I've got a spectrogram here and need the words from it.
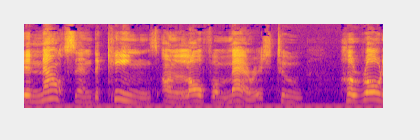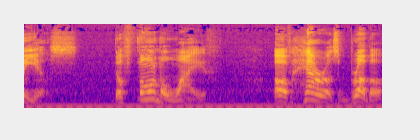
denouncing the king's unlawful marriage to Herodias, the former wife of Herod's brother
